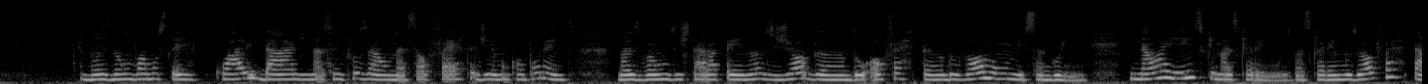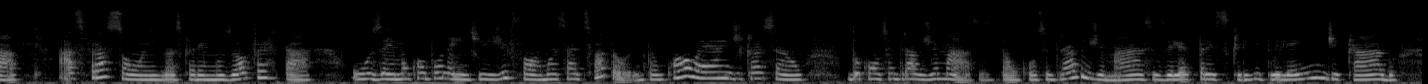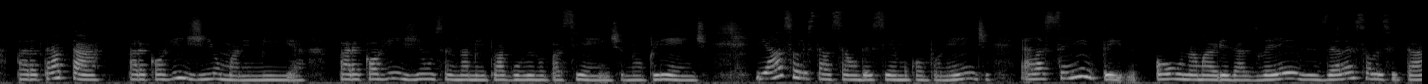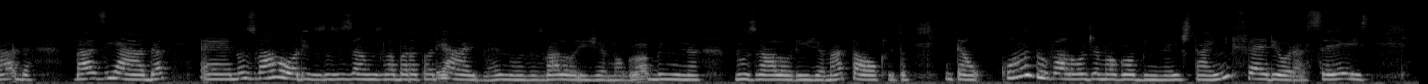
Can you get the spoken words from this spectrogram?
nós não vamos ter qualidade nessa infusão, nessa oferta de hemocomponentes. Nós vamos estar apenas jogando, ofertando volume sanguíneo. E não é isso que nós queremos. Nós queremos ofertar as frações, nós queremos ofertar os hemocomponentes de forma satisfatória. Então, qual é a indicação do concentrado de massas? Então, o concentrado de massas, ele é prescrito, ele é indicado para tratar, para corrigir uma anemia, para corrigir um sangramento agudo no paciente, no cliente. E a solicitação desse hemocomponente, ela sempre, ou na maioria das vezes, ela é solicitada baseada é, nos valores dos exames laboratoriais, né? Nos valores de hemoglobina, nos valores de hematócrito. Então, quando o valor de hemoglobina está inferior a 6,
